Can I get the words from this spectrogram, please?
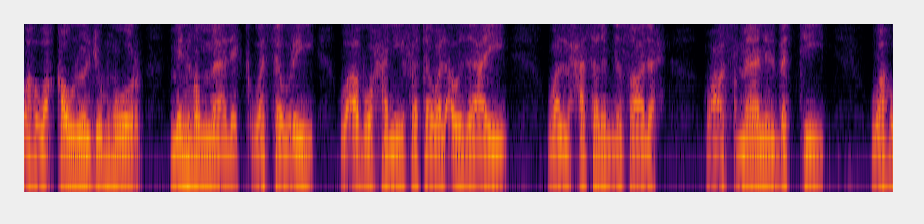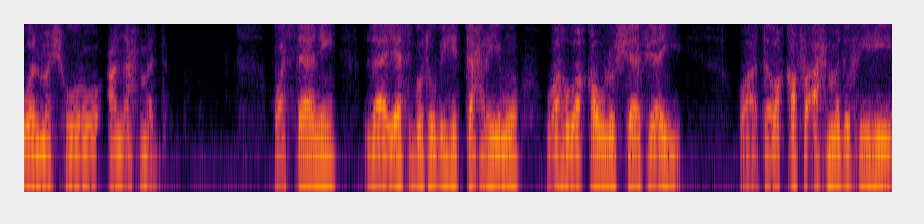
وهو قول الجمهور منهم مالك والثوري وأبو حنيفة والأوزاعي والحسن بن صالح وعثمان البتي وهو المشهور عن أحمد. والثاني لا يثبت به التحريم وهو قول الشافعي وتوقف أحمد فيه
